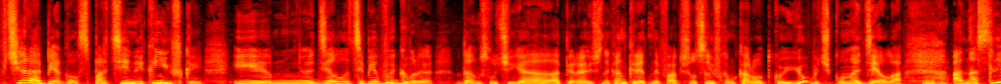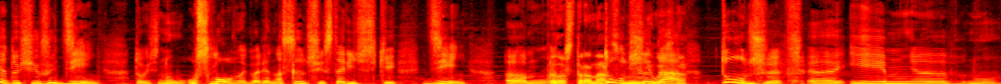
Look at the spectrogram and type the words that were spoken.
вчера бегал с партийной книжкой и м, делал тебе выговоры, в данном случае я опираюсь на конкретный факт, что слишком короткую юбочку надела, а на следующий же день, то есть, ну, условно говоря, на следующий исторический день эм, Когда страна тут же, сменилась, да, да? тут же э, и э, ну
